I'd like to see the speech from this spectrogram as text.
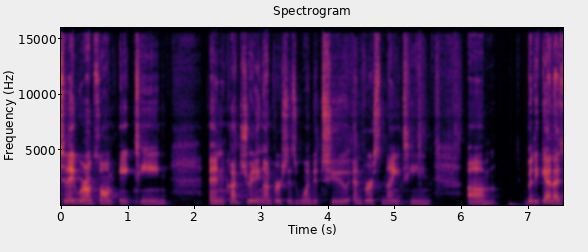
today we're on Psalm 18 and concentrating on verses 1 to 2 and verse 19. Um, but again, I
